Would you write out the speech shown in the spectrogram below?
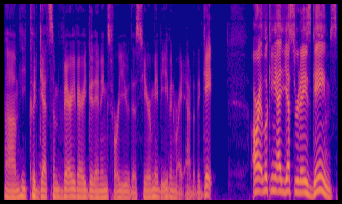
um, he could get some very, very good innings for you this year, maybe even right out of the gate. All right, looking at yesterday's games.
